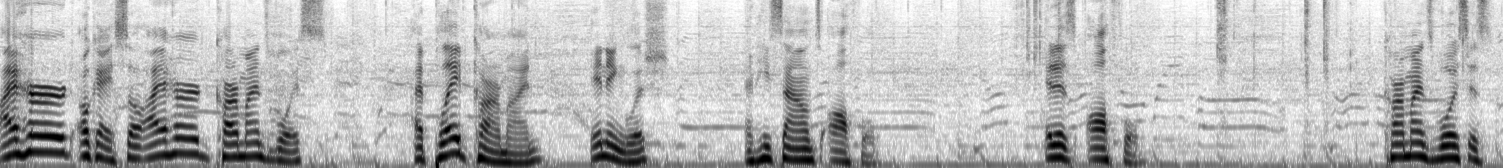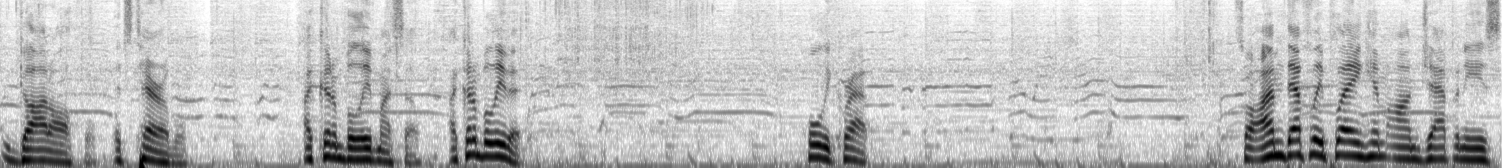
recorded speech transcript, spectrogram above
I heard. Okay, so I heard Carmine's voice. I played Carmine in English, and he sounds awful. It is awful. Carmine's voice is god awful. It's terrible. I couldn't believe myself. I couldn't believe it. Holy crap. So I'm definitely playing him on Japanese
